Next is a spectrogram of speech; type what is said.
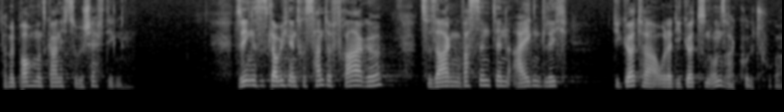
damit brauchen wir uns gar nicht zu beschäftigen. Deswegen ist es, glaube ich, eine interessante Frage zu sagen, was sind denn eigentlich die Götter oder die Götzen unserer Kultur?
